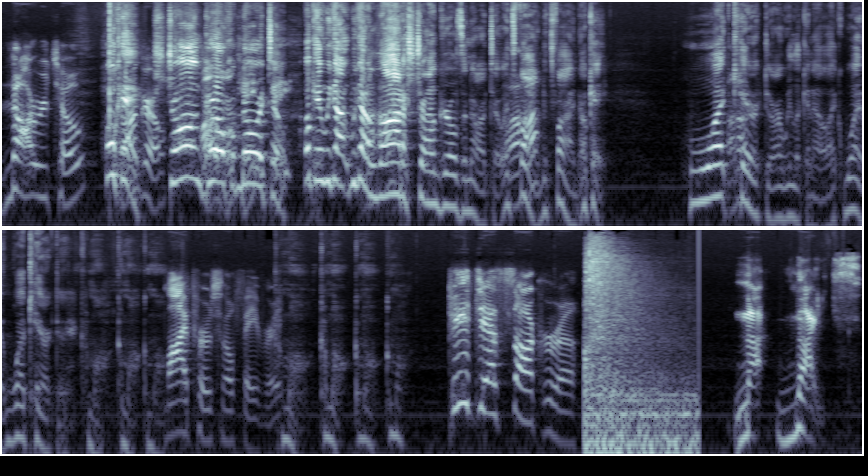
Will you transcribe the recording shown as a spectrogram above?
Naruto. Okay, Strong girl. strong Oh, girl from Naruto. okay. Okay, we got we got a lot of strong girls in Naruto. It's Uh-huh. fine. It's fine. Okay. What Uh-huh. character are we looking at? Like what what character? Come on, come on, come on. My personal favorite. Come on, come on, come on, come on. BTS Sakura. Not nice.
